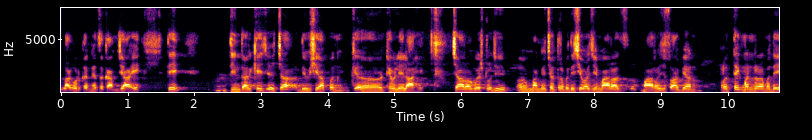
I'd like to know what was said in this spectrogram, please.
लागवड करण्याचं काम जे आहे ते तीन तारखेच्या दिवशी आपण ठेवलेला आहे. चार ऑगस्ट रोजी मान्य छत्रपती शिवाजी महाराज महाराजाचं अभियान प्रत्येक मंडळामध्ये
